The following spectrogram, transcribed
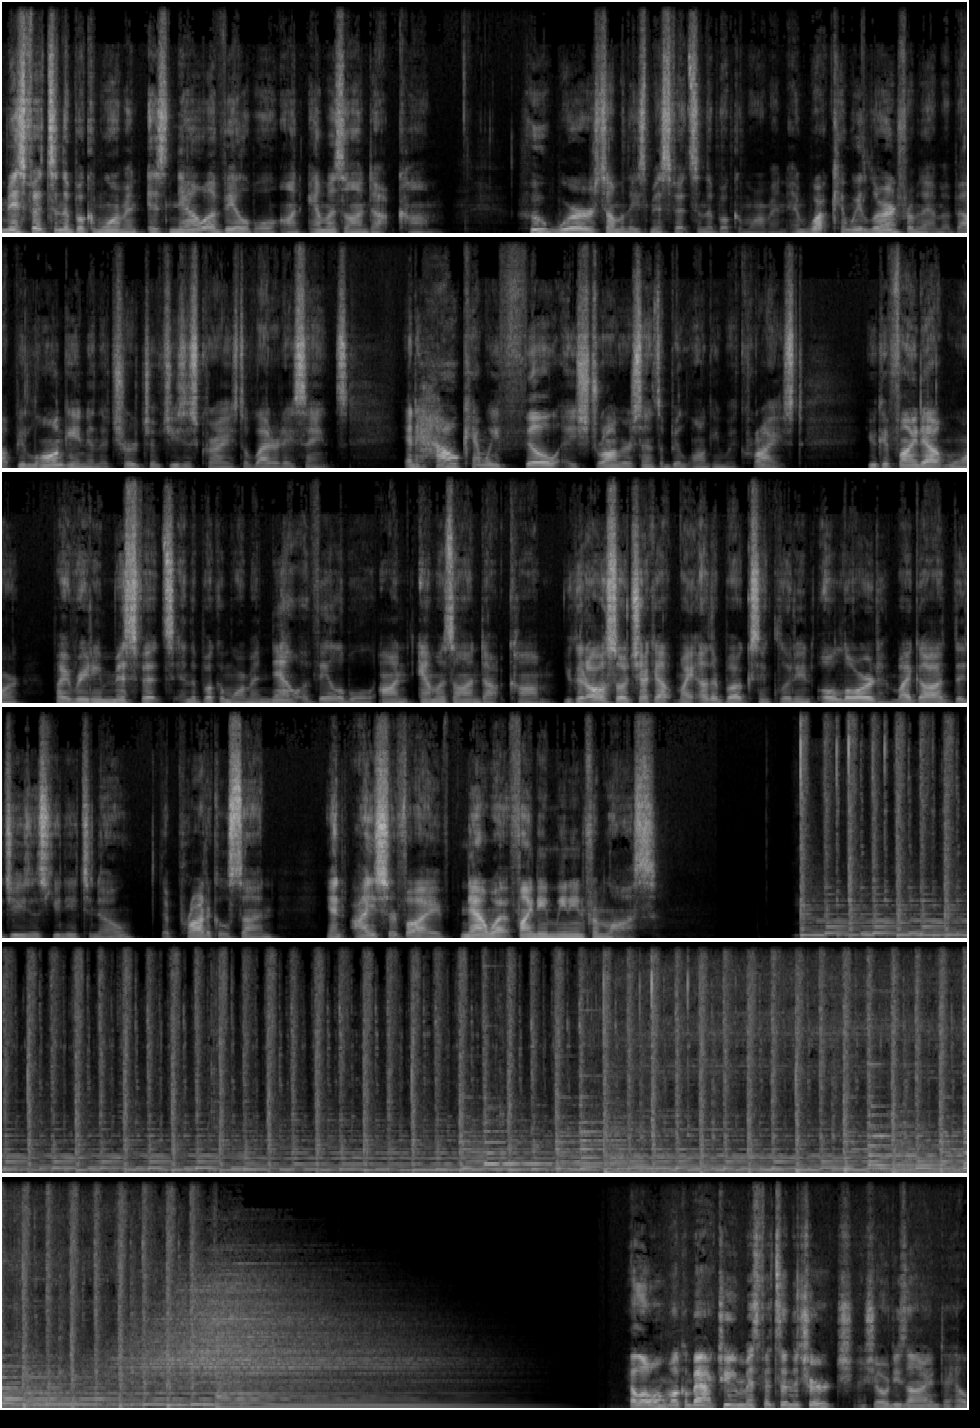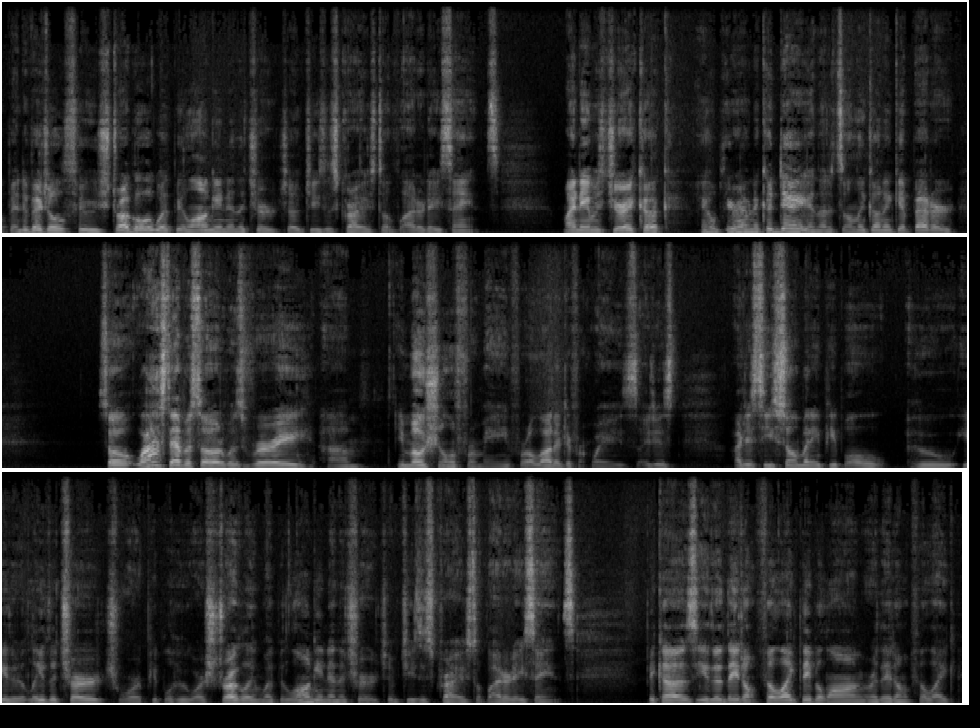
Misfits in the Book of Mormon is now available on Amazon.com. Who were some of these misfits in the Book of Mormon, and what can we learn from them about belonging in the Church of Jesus Christ of Latter day Saints? And how can we feel a stronger sense of belonging with Christ? You can find out more by reading Misfits in the Book of Mormon, now available on Amazon.com. You could also check out my other books, including O Lord, My God, The Jesus You Need to Know, The Prodigal Son, and I survived. Now what? Finding meaning from loss. Hello, and welcome back to Misfits in the Church, a show designed to help individuals who struggle with belonging in the Church of Jesus Christ of Latter day Saints. My name is Jerry Cook. I hope that you're having a good day and that it's only going to get better. So, last episode was very um, emotional for me for a lot of different ways. I just, I just see so many people who either leave the church or people who are struggling with belonging in the Church of Jesus Christ of Latter day Saints because either they don't feel like they belong or they don't feel like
